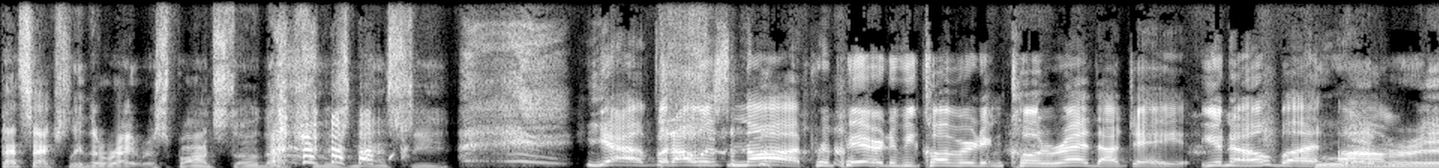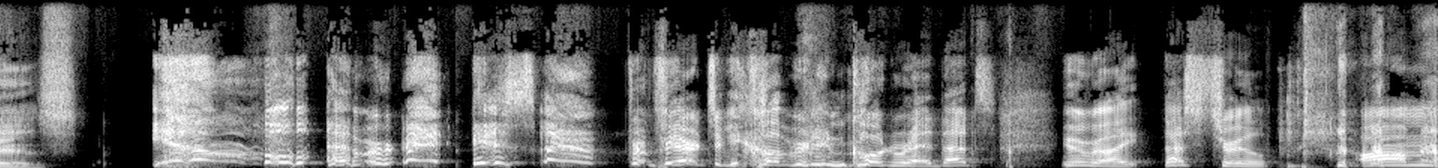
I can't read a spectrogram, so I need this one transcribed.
That's actually the right response, though. That shit is nasty. Yeah, but I was not prepared to be covered in code red that day, you know, but Whoever um, is. yeah, whoever is prepared to be covered in code red. That's you're right. That's true. Um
